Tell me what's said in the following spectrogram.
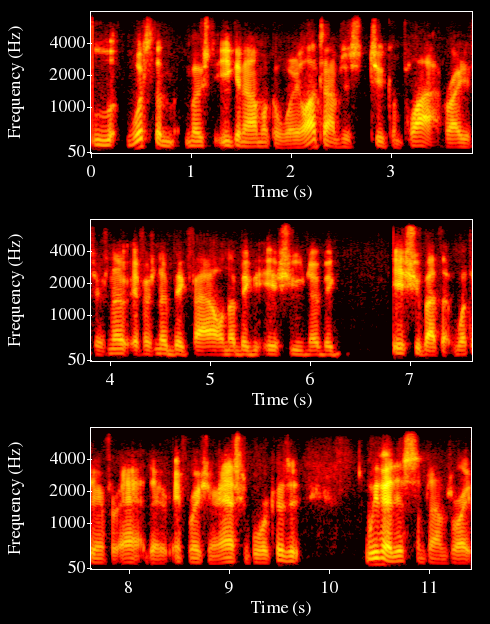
what's the most economical way? A lot of times it's to comply, right? If there's no if there's no big foul, no big issue, no big issue about the, what their, their information they're asking for because it we've had this sometimes right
